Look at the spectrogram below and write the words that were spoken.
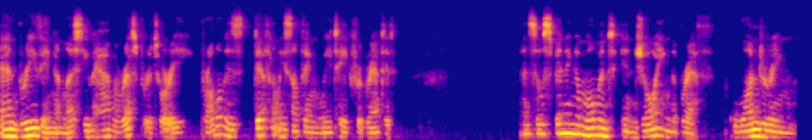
And breathing, unless you have a respiratory problem, is definitely something we take for granted. And so, spending a moment enjoying the breath, wondering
